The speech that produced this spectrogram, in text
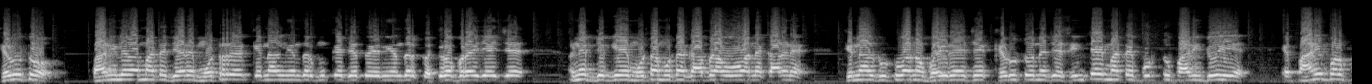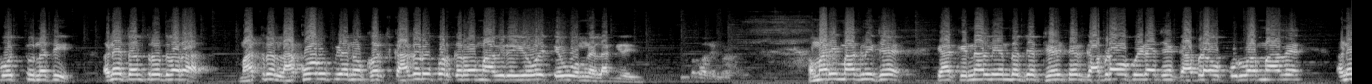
ખેડૂતો પાણી લેવા માટે જ્યારે મોટર કેનાલની અંદર મૂકે છે, તો એની અંદર કચરો ભરાઈ જાય છે. અનેક જગ્યાએ મોટા મોટા ગાબડા હોવાને કારણે કેનાલ તૂટવાનો ભય રહે છે. ખેડૂતોને જે સિંચાઈ માટે પૂરતું પાણી જોઈએ, એ પાણી પણ પહોંચતું નથી. અને તંત્ર દ્વારા માત્ર લાખો રૂપિયાનો ખર્ચ કાગળ ઉપર કરવામાં આવી રહ્યો હોય તેવું અમને લાગી રહ્યું છે. અમારી માગણી છે કે આ કેનાલની અંદર જે ઠેર ઠેર ગાબડાઓ પડ્યા છે ગાબડાઓ પૂરવામાં આવે અને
